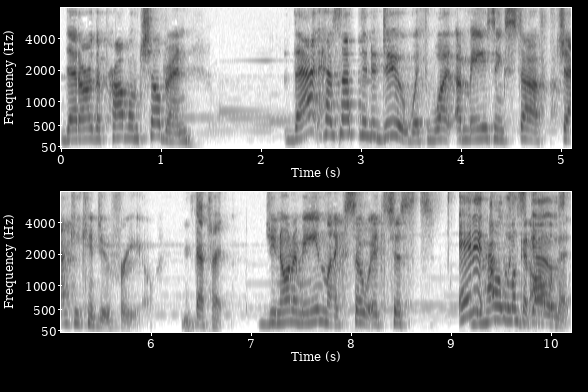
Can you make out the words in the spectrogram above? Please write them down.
that are the problem children that has nothing to do with what amazing stuff jackye can do for you. That's right. do you know what i mean? Like so it's just And you it have to always look at goes. all of it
